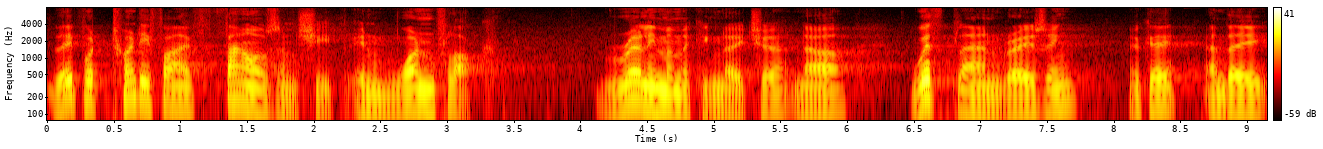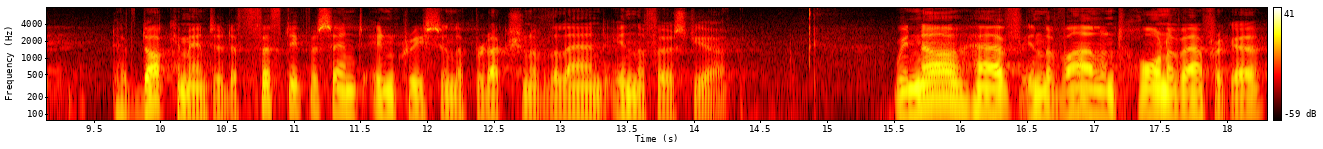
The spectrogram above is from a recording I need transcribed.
They put 25,000 sheep in one flock, really mimicking nature now, with planned grazing, okay, and they have documented a 50% increase in the production of the land in the first year. We now have in the violent Horn of Africa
